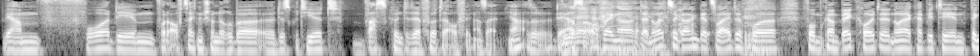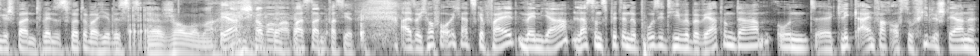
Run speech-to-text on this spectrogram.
Wir haben vor dem vor der Aufzeichnung schon darüber äh, diskutiert, was könnte der vierte Aufhänger sein. Ja, also der erste Aufhänger, der Neuzugang, der zweite vor vom Comeback, heute neuer Kapitän. Bin gespannt, wenn du das vierte Mal hier bist. Äh, schauen wir mal. Ja, schauen wir mal, was dann passiert. Also ich hoffe, euch hat's gefallen. Wenn ja, lasst uns bitte eine positive Bewertung da und äh, klickt einfach auf so viele Sterne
